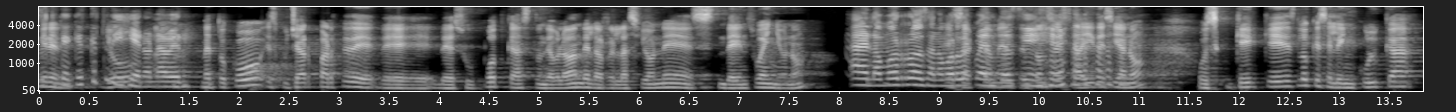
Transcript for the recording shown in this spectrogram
Miren, ¿Qué, ¿Qué, te yo, dijeron? A ver. Me tocó escuchar parte de, de, de su podcast donde hablaban de las relaciones de ensueño, ¿no? Ah, el amor rosa, el amor de cuentos, sí. Entonces ahí decía, ¿no? Pues, ¿qué, ¿qué es lo que se le inculca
